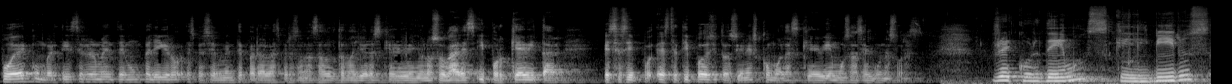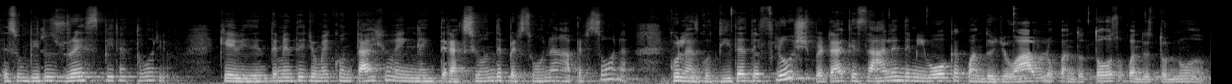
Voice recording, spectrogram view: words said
puede convertirse realmente en un peligro, especialmente para las personas adultas mayores que viven en los hogares y por qué evitar este tipo de situaciones como las que vimos hace algunas horas. Recordemos que el virus es un virus respiratorio, que evidentemente yo me contagio en la interacción de persona a persona, con las gotitas de flush, ¿verdad? Que salen de mi boca cuando yo hablo, cuando toso, cuando estornudo.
